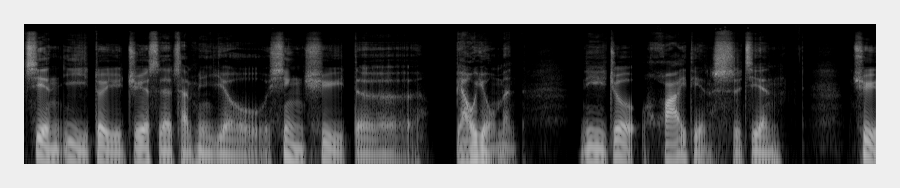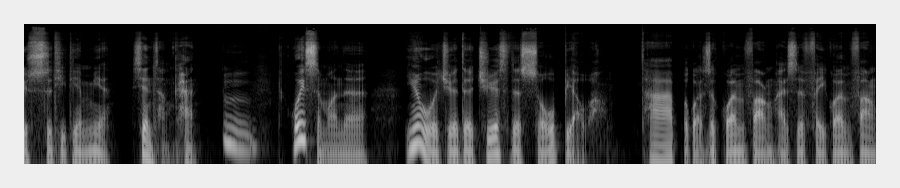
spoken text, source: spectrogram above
建议对于 GS 的产品有兴趣的表友们。你就花一点时间去实体店面现场看，嗯，为什么呢？因为我觉得 GS 的手表啊，它不管是官方还是非官方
